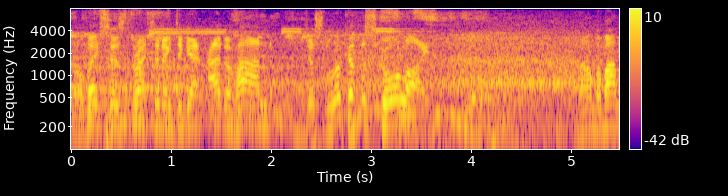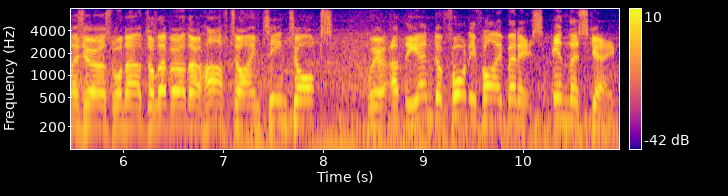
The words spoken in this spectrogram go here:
Well, this is threatening to get out of hand. Just look at the scoreline. Well, the managers will now deliver their half-time team talks. We're at the end of 45 minutes in this game.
